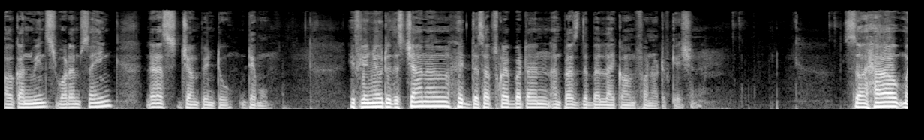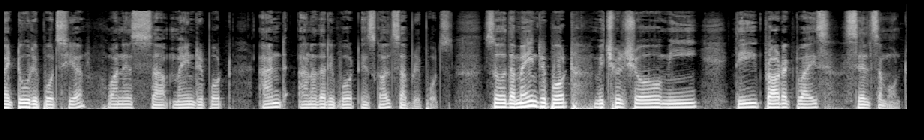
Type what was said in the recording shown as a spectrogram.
uh, convinced what I'm saying, let us jump into demo. If you're new to this channel, hit the subscribe button and press the bell icon for notification. So I have my two reports here. One is uh, main report and another report is called sub reports. So the main report which will show me the product wise sales amount.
